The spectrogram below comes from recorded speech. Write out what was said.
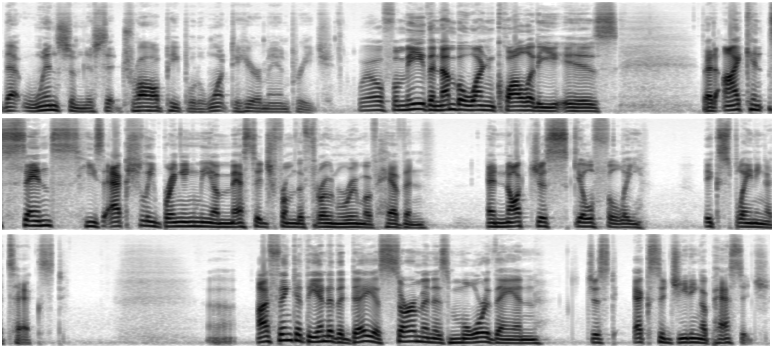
that winsomeness that draw people to want to hear a man preach? Well, for me, the number one quality is that I can sense he's actually bringing me a message from the throne room of heaven and not just skillfully explaining a text. Uh, I think at the end of the day, a sermon is more than just exegeting a passage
